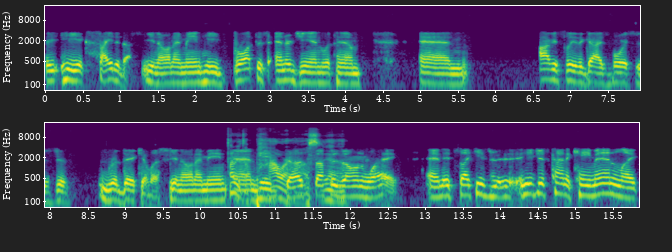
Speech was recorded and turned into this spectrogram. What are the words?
he, excited us. You know what I mean? He brought this energy in with him, and obviously the guy's voice is just ridiculous. You know what I mean? Oh, and he does stuff yeah. his own way, and it's like he's he just kind of came in like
